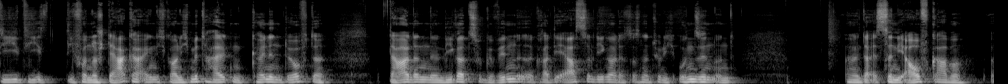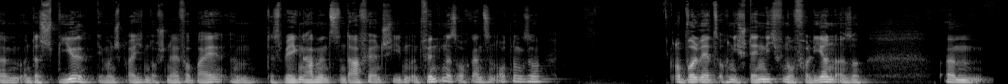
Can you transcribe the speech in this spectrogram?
die, die, die von der Stärke eigentlich gar nicht mithalten können dürfte, da dann eine Liga zu gewinnen, äh, gerade die erste Liga, das ist natürlich Unsinn und äh, da ist dann die Aufgabe und das Spiel dementsprechend auch schnell vorbei. Ähm, deswegen haben wir uns dann dafür entschieden und finden das auch ganz in Ordnung so. Obwohl wir jetzt auch nicht ständig nur verlieren. Also ähm,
